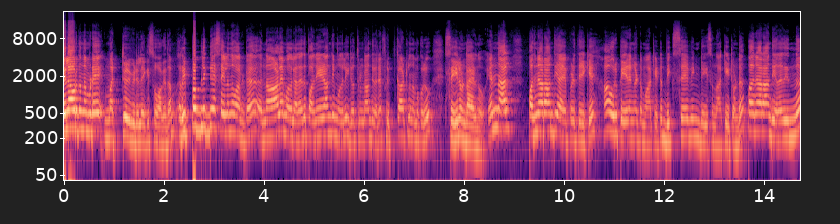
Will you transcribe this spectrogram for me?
എല്ലാവർക്കും നമ്മുടെ മറ്റൊരു വീഡിയോയിലേക്ക് സ്വാഗതം. റിപ്പബ്ലിക് ഡേ സെയിൽ എന്ന് പറഞ്ഞിട്ട് നാളെ മുതൽ അതായത് പതിനേഴാം തീയതി മുതൽ ഇരുപത്തിരണ്ടാം തീയതി വരെ ഫ്ലിപ്കാർട്ടിൽ നമുക്കൊരു സെയിൽ ഉണ്ടായിരുന്നു. എന്നാൽ പതിനാറാം തീയതി ആയപ്പോഴത്തേക്ക് ആ ഒരു പേരങ്ങോട്ട് മാറ്റിയിട്ട് ബിഗ് സേവിംഗ് ഡേയ്സ് എന്നാക്കിയിട്ടുണ്ട്. പതിനാറാം തീയതി അതായത് ഇന്ന്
